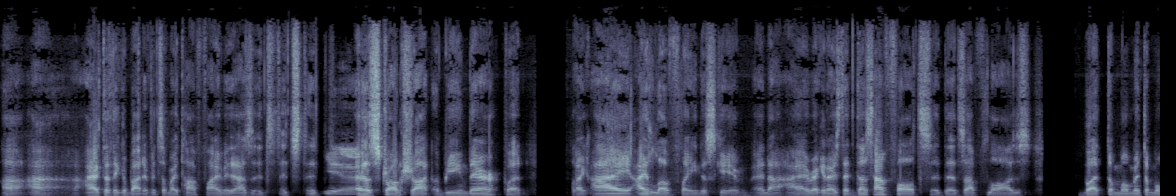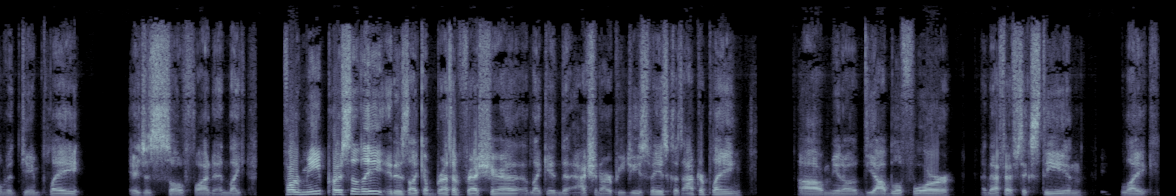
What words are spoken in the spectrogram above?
Uh, I, I have to think about if it's in my top five. It has it's it's it yeah has a strong shot of being there, but like I I love playing this game, and I, I recognize that it does have faults, it does have flaws, but the moment to moment gameplay is just so fun. And like for me personally, it is like a breath of fresh air, like in the action RPG space. Because after playing, um, you know, Diablo Four and FF16, like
